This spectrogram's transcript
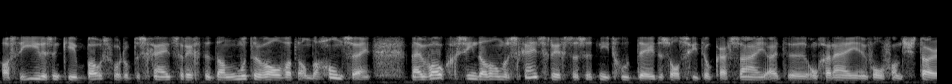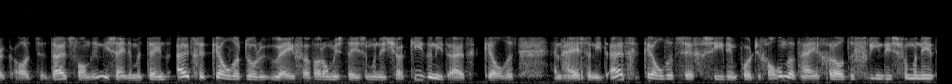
als de Ieren een keer boos worden op de scheidsrechter, dan moet er wel wat aan de hand zijn. We hebben ook gezien dat andere scheidsrechters het niet goed deden, zoals Vito Karsai uit Hongarije en Wolfgang Stark uit Duitsland. En die zijn er meteen uitgekelderd door de UEFA. Waarom is deze meneer Shakir er niet uitgekelderd? En hij is er niet uitgekelderd, zeggen ze hier in Portugal... omdat hij een grote vriend is van meneer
